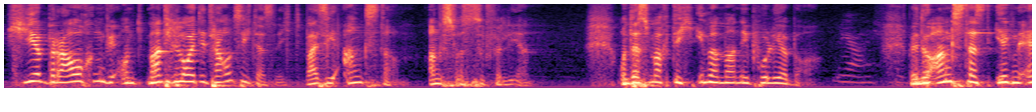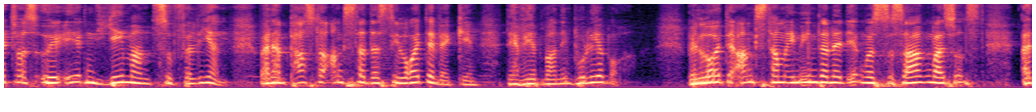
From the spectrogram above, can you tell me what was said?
hier brauchen wir, und manche Leute trauen sich das nicht, weil sie Angst haben, Angst, was zu verlieren. Und das macht dich immer manipulierbar. Wenn du Angst hast, irgendetwas oder irgendjemand zu verlieren, weil ein Pastor Angst hat, dass die Leute weggehen, der wird manipulierbar. Wenn Leute Angst haben, im Internet irgendwas zu sagen, weil sonst, äh,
